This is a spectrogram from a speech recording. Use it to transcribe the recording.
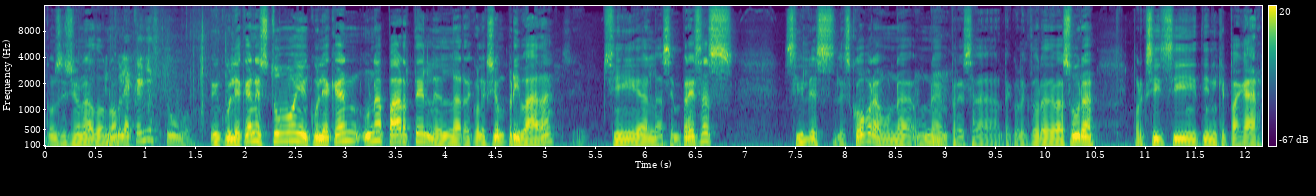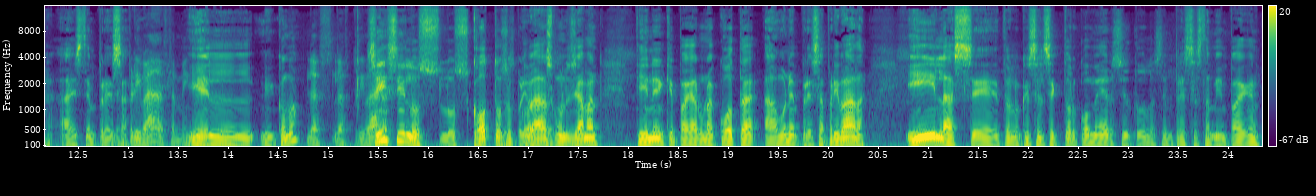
concesionado, ¿no? En Culiacán estuvo. En Culiacán estuvo y en Culiacán una parte, la, recolección privada, sí. a las empresas sí les, les cobra una, una empresa recolectora de basura, porque sí, sí tienen que pagar a esta empresa. Las privadas también. ¿Y el, cómo? Las, las privadas. Sí, sí, los, los cotos o privadas, como les llaman, tienen que pagar una cuota a una empresa privada. Y las, eh, lo que es el sector comercio, todas las empresas también pagan,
